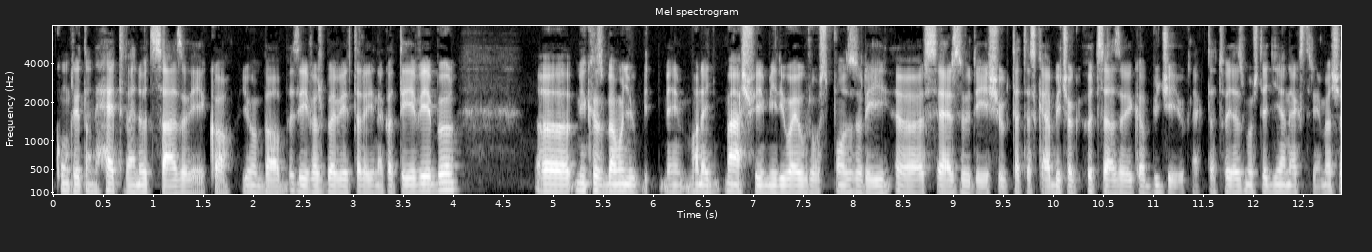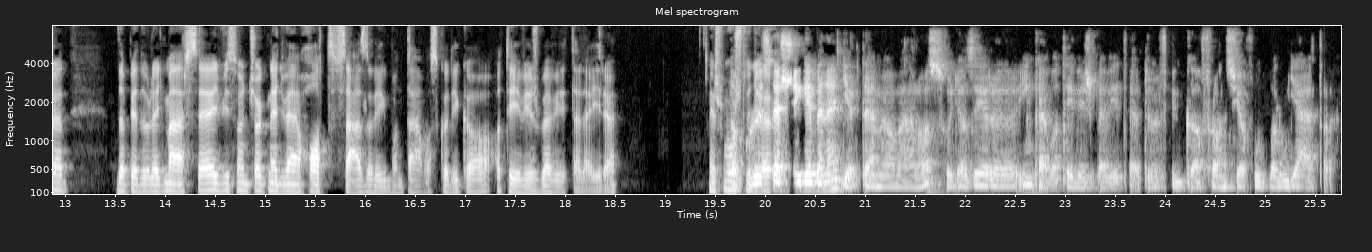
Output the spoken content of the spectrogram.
konkrétan 75%-a jön be az éves bevételeinek a tévéből, miközben mondjuk van egy másfél millió eurós szponzori szerződésük, tehát ez kb. csak 5% a büdzséjüknek, tehát hogy ez most egy ilyen extrém eset, de például egy Marseille viszont csak 46%-ban támaszkodik a, a tévés bevételeire. És most Akkor ugye... összességében egyértelmű a válasz, hogy azért inkább a tévés bevételtől függ a francia futball úgy általában.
